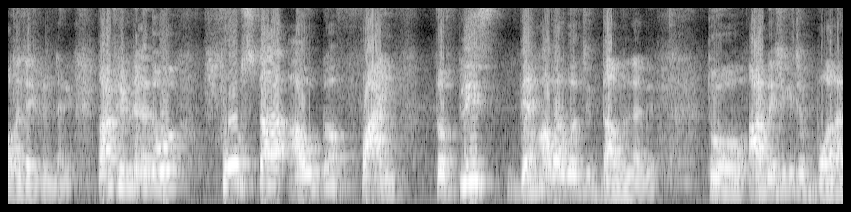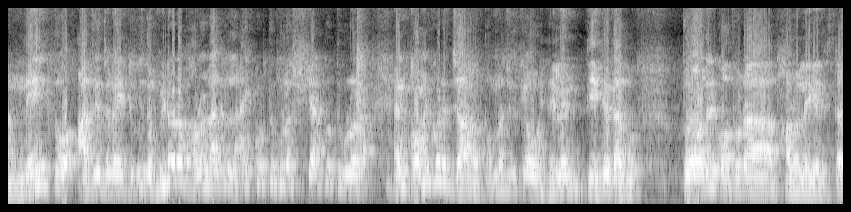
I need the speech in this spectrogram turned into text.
বলা যায় ফিল্মটাকে তো আমি ফিল্মটাকে দেবো four star out of five তো প্লিজ দেখো, আবার বলছি দারুণ লাগবে। তো আর বেশি কিছু বলার নেই। তো আজকের জন্য এইটুকুই। তো ভিডিওটা ভালো লাগলে লাইক করতে ভুলো শেয়ার করতে ভুলো না। অ্যান্ড কমেন্ট করে জানাও, তোমরা যদি কেউ হেলেন দেখে থাকো তোমাদের কতটা ভালো লেগেছে সেটা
